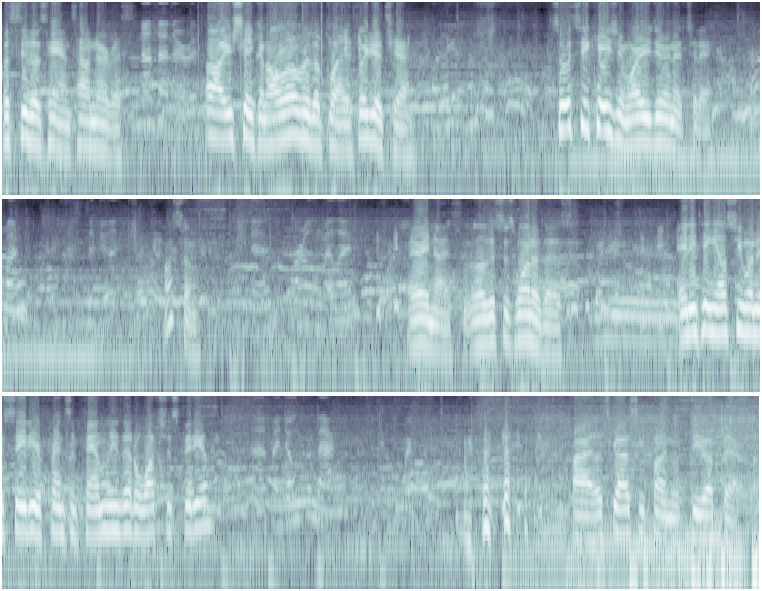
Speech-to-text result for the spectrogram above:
Let's see those hands. How nervous? Not that nervous. Oh, you're shaking all over the place. Look at you. So what's the occasion? Why are you doing it today? Fun. Just to do it. Awesome. Need a thrill in my life. Very nice. Well, this is one of those. Anything else you want to say to your friends and family that'll watch this video? Worth it. All right, let's go have some fun. We'll see you up there.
